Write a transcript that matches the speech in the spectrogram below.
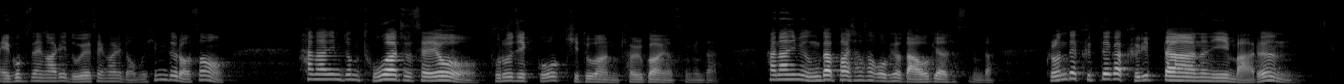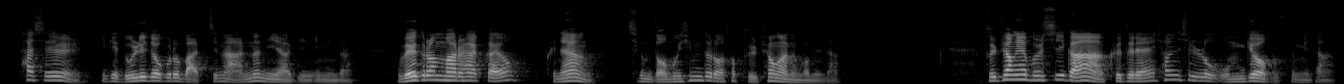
애굽 생활이 노예 생활이 너무 힘들어서 하나님 좀 도와주세요 부르짖고 기도한 결과였습니다. 하나님이 응답하셔서 거기서 나오게 하셨습니다. 그런데 그때가 그립다는 이 말은 사실 이게 논리적으로 맞지는 않는 이야기입니다. 왜 그런 말을 할까요? 그냥 지금 너무 힘들어서 불평하는 겁니다. 불평의 불씨가 그들의 현실로 옮겨 붙습니다.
